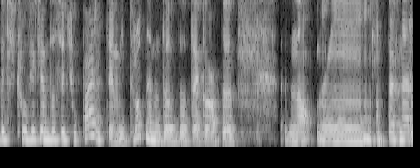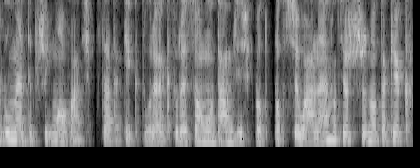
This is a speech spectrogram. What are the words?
być człowiekiem dosyć upartym i trudnym do, do tego, aby no, mm, pewne argumenty przyjmować, ta, takie, które, które są tam gdzieś pod, podsyłane, chociaż no, tak jak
